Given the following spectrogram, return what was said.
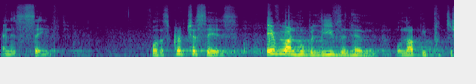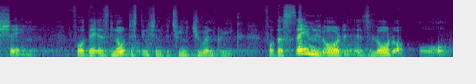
and is saved. For the scripture says, Everyone who believes in him will not be put to shame, for there is no distinction between Jew and Greek. For the same Lord is Lord of all,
